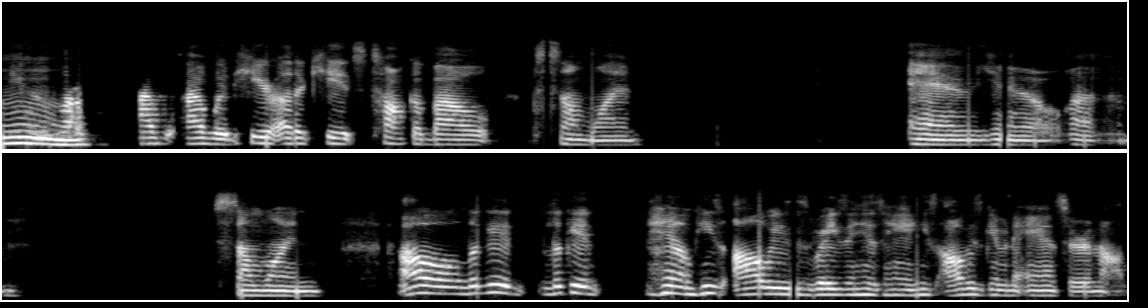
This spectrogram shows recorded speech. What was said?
Mm. You know, mm. I, I would hear other kids talk about someone and you know um, someone oh look at look at him. He's always raising his hand. He's always giving the answer and all.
